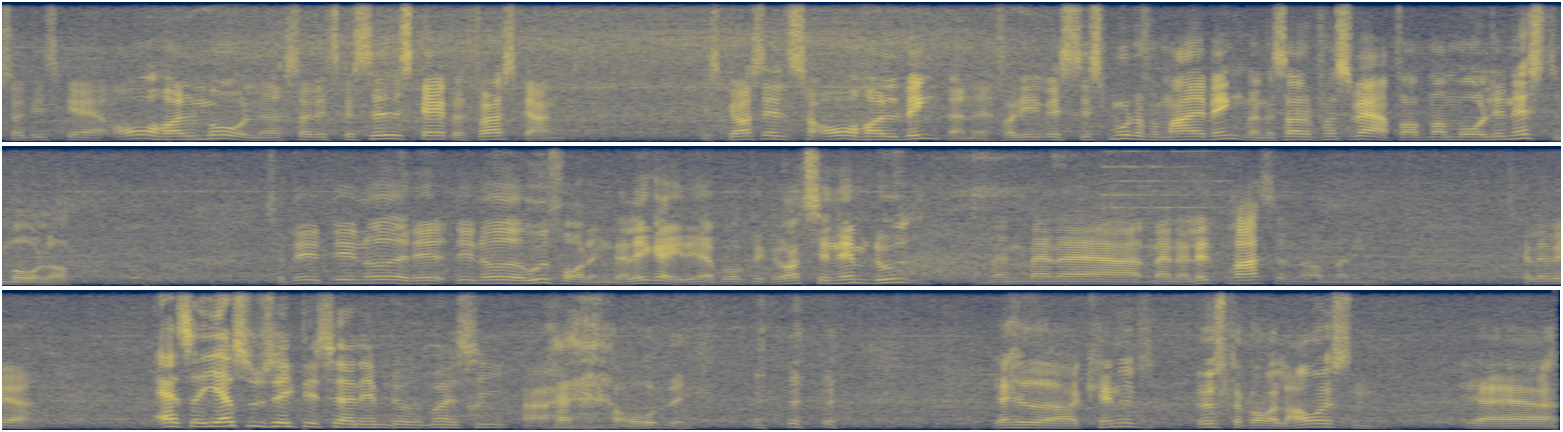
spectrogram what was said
Så de skal overholde målene, så det skal sidde i skabet første gang. De skal også ellers overholde vinklerne, fordi hvis det smutter for meget i vinklerne, så er det for svært for dem at måle det næste mål op. Så det, det, er noget af det, det er noget af udfordringen, der ligger i det her buk. Det kan godt se nemt ud, men man er, man er lidt presset, når man skal levere. Altså, jeg synes ikke, det ser nemt ud, må jeg sige. Nej, overhovedet ikke. jeg hedder Kenneth Østergaard Lauritsen. Jeg er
